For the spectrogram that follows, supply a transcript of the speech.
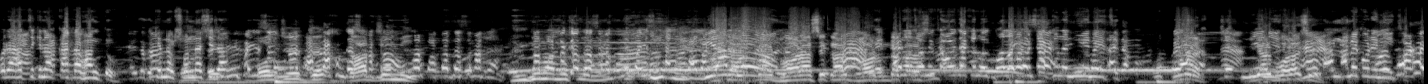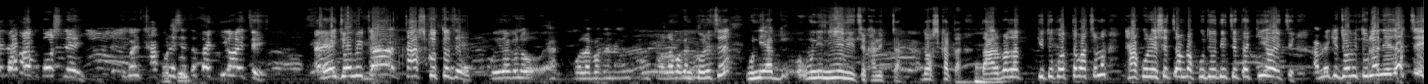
ওরা হচ্ছে কিনা কাটা ভাঙতো। এখানে সন্ন্যাসীরা বলছি যে যার জমি? হিন্দু না মুসলিম বিরাট কার ঘর আছে কার ঘর এই জমিটা ওই দেখেন ওই গলা বাড়িটা তুলে নিয়ে নিয়েছে। ঘর আছে? হ্যাঁ, নামে করে। দোষ নেই। একটুখানি ঠাকুর এসেছে, কি হয়েছে? এই জমিটা চাষ করতে যে ওই দেখেন কলা বাগান কলা বাগান করেছে। উনি এক উনি নিয়ে নিয়েছে খানিকটা দশ কাটা। তার বেলা কিছু করতে পারছ না। ঠাকুর এসেছে আমরা পুজো দিচ্ছি তা কি হয়েছে? আমরা কি জমি তুলে নিয়ে যাচ্ছি?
